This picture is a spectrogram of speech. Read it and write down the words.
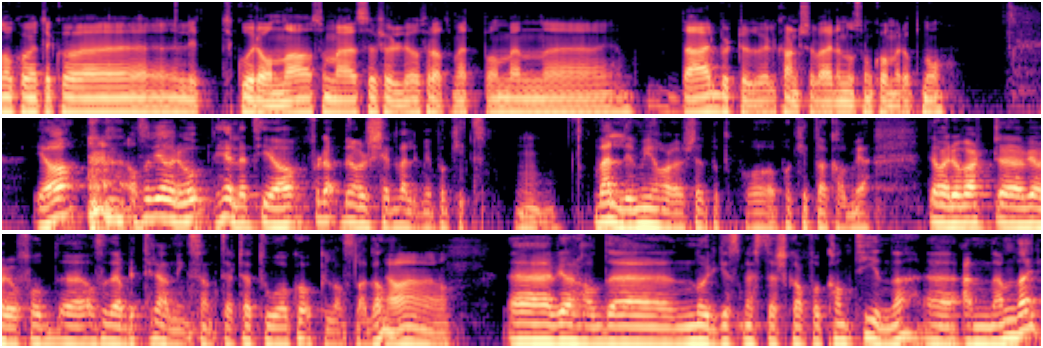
Nå kommer vi til litt korona, som er selvfølgelig å prate om etterpå, men eh, der burde det vel kanskje være noe som kommer opp nå? Ja, altså vi har jo hele tida For det, det har jo skjedd veldig mye på KIT. Veldig mye har det skjedd på, på, på KIT Akademiet. Det har jo vært, eh, vi har jo fått, eh, altså det har blitt treningssenter til to av kokkelandslagene. Ja, ja, ja. Vi har hatt Norgesmesterskap for kantine, NM der,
